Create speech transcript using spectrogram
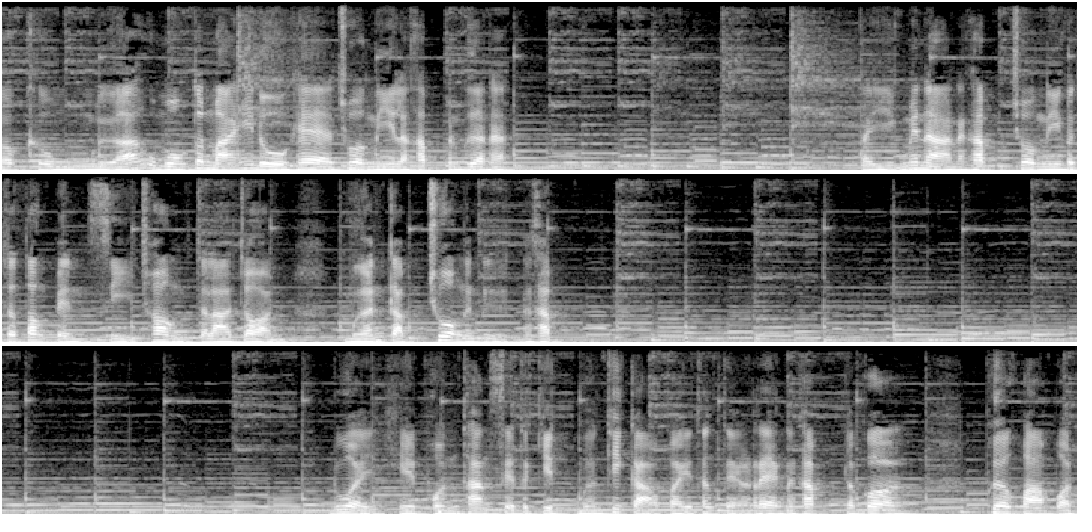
ก็คงเหลืออุโมงค์ต้นไม้ให้ดูแค่ช่วงนี้แหละครับเพื่อนๆฮะแต่อีกไม่นานนะครับ ช่วงนี้ก็จะต้องเป็น 4 ช่องจราจรเหมือนกับช่วงอื่นๆนะครับด้วยเหตุผลทางเศรษฐกิจเหมือนที่กล่าวไปตั้งแต่แรกนะครับ แล้วก็เพื่อความปลอด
